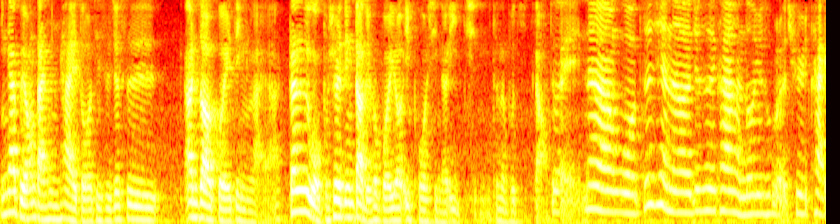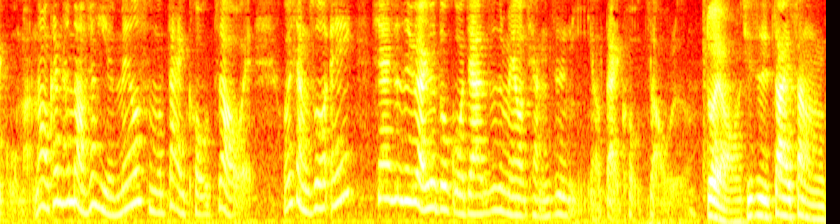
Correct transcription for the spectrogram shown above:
应该不用担心太多，其实就是按照规定来啊。但是我不确定到底会不会又一波新的疫情，真的不知道。对，那我之前呢，就是看很多 YouTuber 去泰国嘛，那我看他们好像也没有什么戴口罩，哎，我就想说，哎，现在是不是越来越多国家就是没有强制你要戴口罩了？对哦，其实，在上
